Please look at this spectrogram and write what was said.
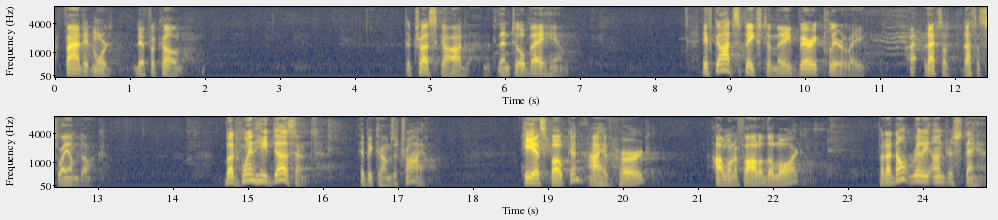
I find it more difficult to trust God than to obey Him. If God speaks to me very clearly, uh, that's a, that's a slam dunk. But when He doesn't, it becomes a trial. He has spoken, I have heard, I want to follow the Lord, but I don't really understand.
